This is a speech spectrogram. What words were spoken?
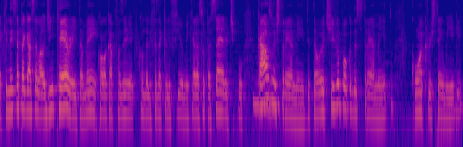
É que nem você pegar, sei lá, o Jim Carrey também, colocar pra fazer quando ele fez aquele filme que era super sério, tipo, causa um estranhamento. Então eu tive um pouco desse estranhamento com a Kristen Wiig,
